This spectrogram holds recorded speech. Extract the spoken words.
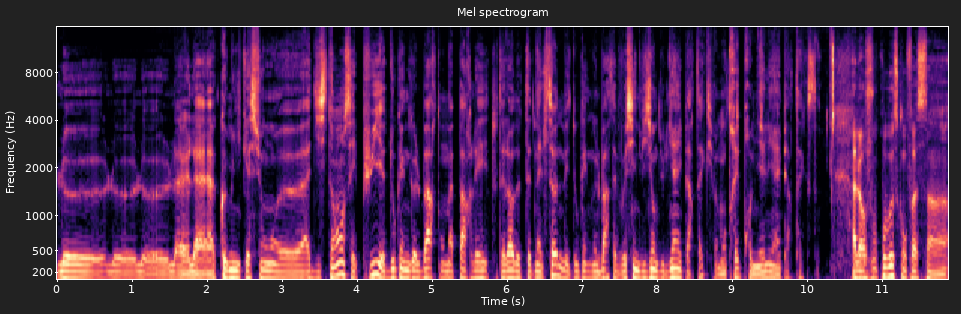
la, communication euh, à distance. Et puis, Doug Engelbart, on a parlé tout à l'heure de Ted Nelson, mais Doug Engelbart avait aussi une vision du lien hypertexte. Il va montrer le premier lien hypertexte. Alors, je vous propose qu'on fasse un,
